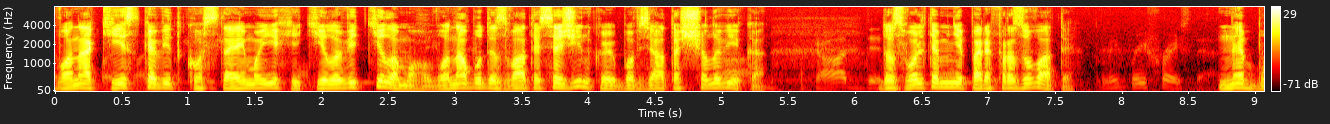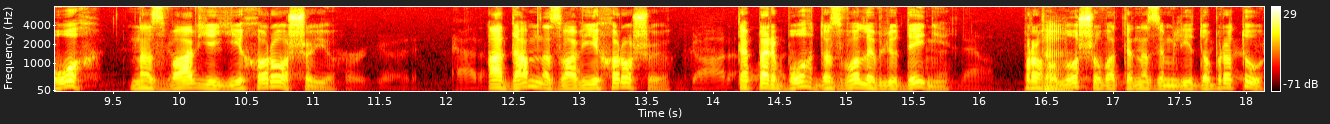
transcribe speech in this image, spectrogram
вона кістка від костей моїх і тіло від тіла мого. Вона буде зватися жінкою, бо взята з чоловіка. Дозвольте мені перефразувати. Не Бог назвав її хорошою. Адам назвав її хорошою. Тепер Бог дозволив людині проголошувати на землі доброту.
